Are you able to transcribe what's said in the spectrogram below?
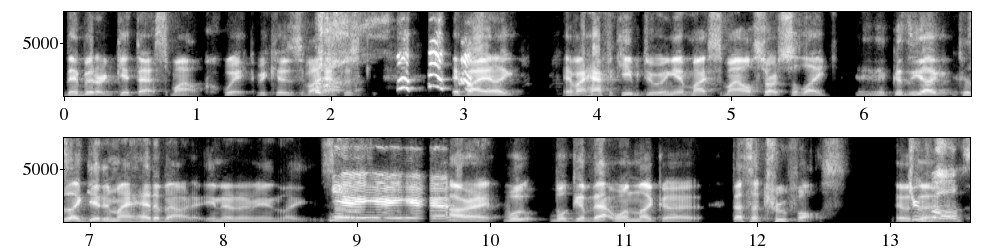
they better get that smile quick because if I have to, if I like. If I have to keep doing it, my smile starts to like because because I get in my head about it. You know what I mean? Like, so, yeah, yeah, yeah. all right, we'll we'll give that one like a that's a true false. It was True a- false.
